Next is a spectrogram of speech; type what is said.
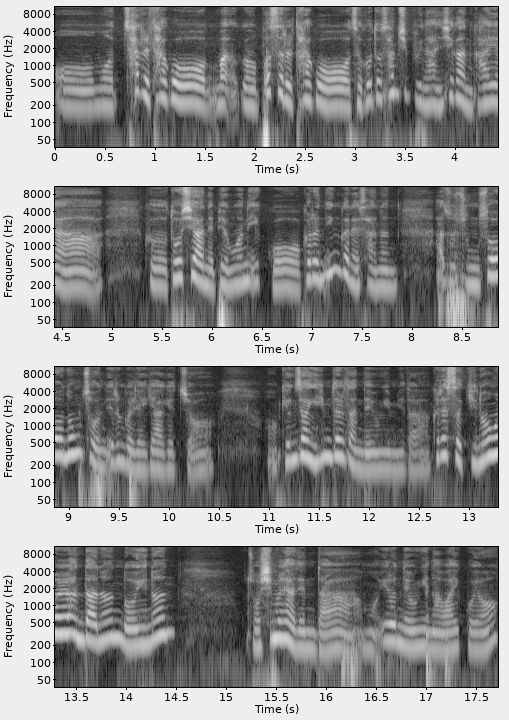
어, 뭐, 차를 타고, 마, 어, 버스를 타고, 적어도 30분이나 1시간 가야, 그 도시 안에 병원이 있고, 그런 인근에 사는 아주 중소 농촌, 이런 걸 얘기하겠죠. 어, 굉장히 힘들다는 내용입니다. 그래서 기농을 한다는 노인은 조심을 해야 된다. 뭐, 이런 내용이 나와 있고요.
